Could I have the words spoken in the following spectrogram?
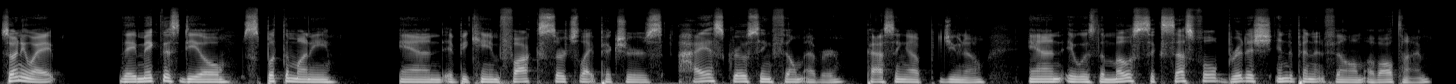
so anyway, they make this deal, split the money, and it became Fox Searchlight Pictures' highest-grossing film ever, passing up Juno, and it was the most successful British independent film of all time.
